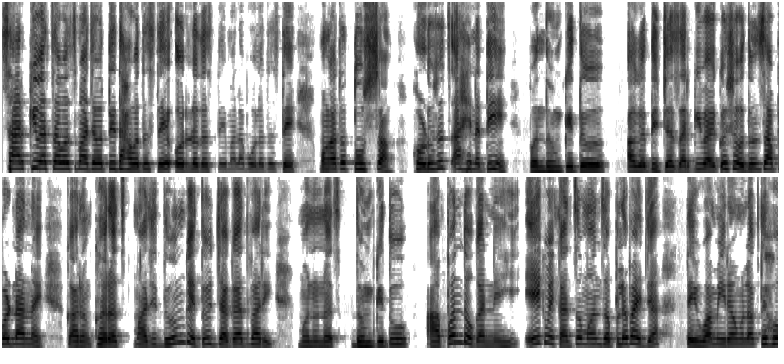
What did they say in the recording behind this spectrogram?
सारखी वाचावंच माझ्यावरती धावत असते ओरडत असते मला बोलत असते. मग आता तूच सांग खडूसच आहे ना ती? पण धुमकेतू अगं तिच्यासारखी बायको शोधून सापडणार नाही. कारण खरंच माझी धूमकेतू जगात भारी. म्हणूनच धूमकेतू आपण दोघांनीही एकमेकांचं मन जपलं पाहिजे. तेव्हा मीरा म्हणू लागते हो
